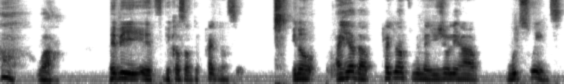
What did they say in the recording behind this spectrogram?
wow. Maybe it's because of the pregnancy. You know, I hear that pregnant women usually have mood swings.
